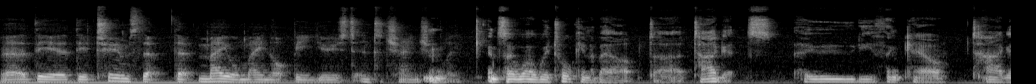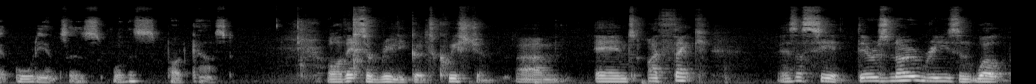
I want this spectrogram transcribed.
uh, they're, they're terms that, that may or may not be used interchangeably. Mm. And so while we're talking about uh, targets, who do you think our target audience is for this podcast? Oh, that's a really good question. Um, and I think, as I said, there is no reason, well,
